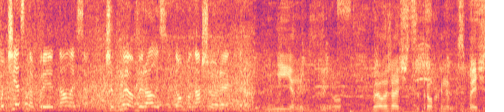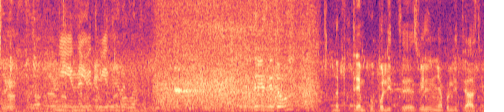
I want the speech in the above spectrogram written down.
почесно приєдналася, щоб ми обирали свідомо нашого ректора. Ні, я не відвідував. Бо я вважаю, що це трохи небезпечно. Ні, не відвідувала. Не відвідувала. На підтримку політ... звільнення політв'язнів.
